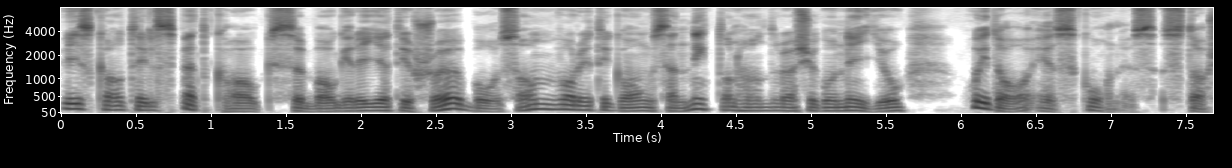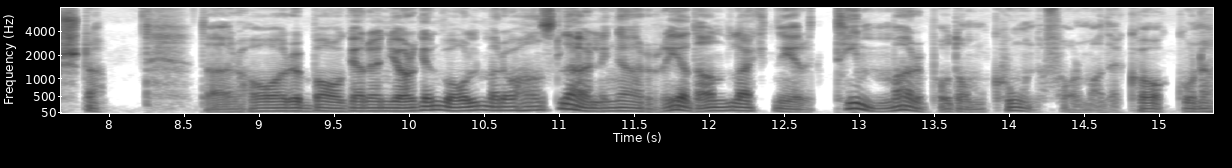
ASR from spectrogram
Vi ska till Spettkaksbageriet i Sjöbo som varit igång sedan 1929 och idag är Skånes största. Där har bagaren Jörgen Wollmer och hans lärlingar redan lagt ner timmar på de konformade kakorna.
